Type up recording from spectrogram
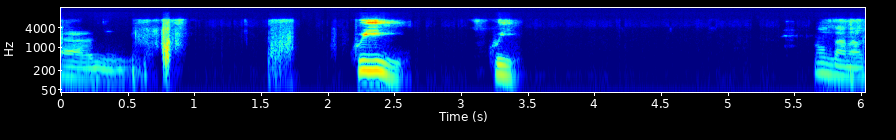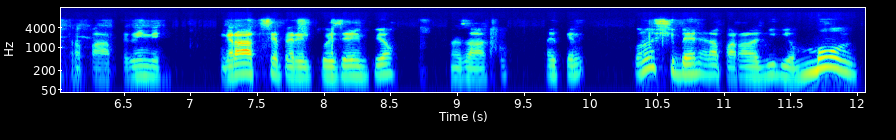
ehm, qui, qui, non da un'altra parte. Quindi grazie per il tuo esempio, Masako, perché conosci bene la parola di Dio molto,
